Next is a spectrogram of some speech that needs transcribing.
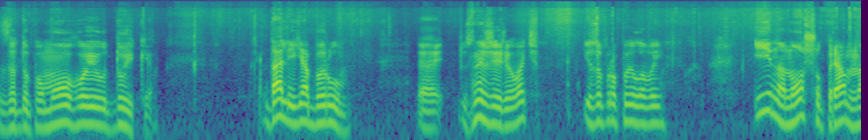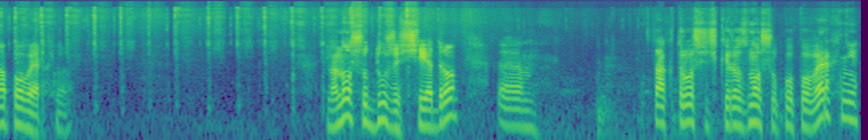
за допомогою дуйки. Далі я беру знежирювач ізопропиловий і наношу прямо на поверхню. Наношу дуже щедро. Е, так, трошечки розношу по поверхні,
